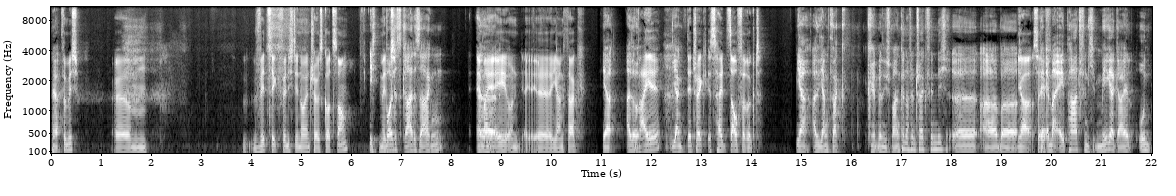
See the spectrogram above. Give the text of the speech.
ja. für mich. Ähm, witzig finde ich den neuen Travis Scott Song. Ich wollte es gerade sagen. MIA äh, und äh, Young Thug. Ja, also. Weil Young, der Track ist halt sauverrückt. Ja, also Young Thug könnte man sich sparen können auf dem Track, finde ich. Äh, aber ja, der MIA-Part finde ich mega geil. Und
